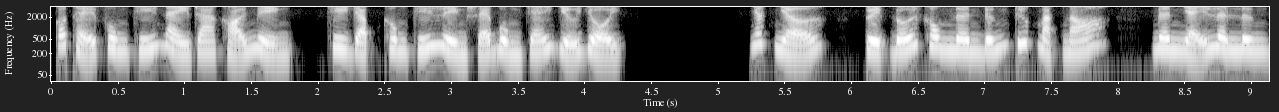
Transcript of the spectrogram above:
có thể phun khí này ra khỏi miệng, khi gặp không khí liền sẽ bùng cháy dữ dội. Nhắc nhở, tuyệt đối không nên đứng trước mặt nó, nên nhảy lên lưng,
